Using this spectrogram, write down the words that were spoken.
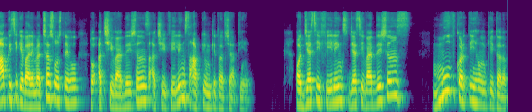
आप किसी के बारे में अच्छा सोचते हो तो अच्छी वाइब्रेशंस अच्छी फीलिंग्स आपकी उनकी तरफ़ आती हैं। और जैसी फीलिंग्स जैसी वाइब्रेशंस मूव करती हैं उनकी तरफ़,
